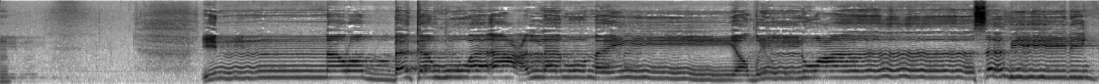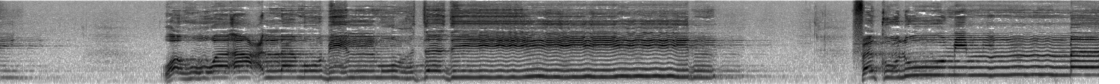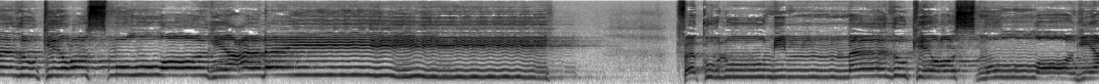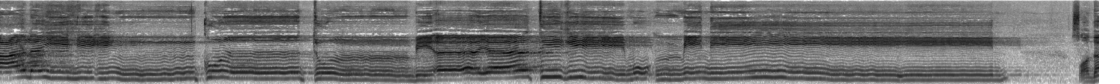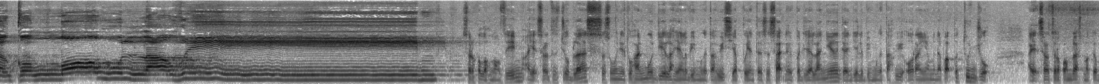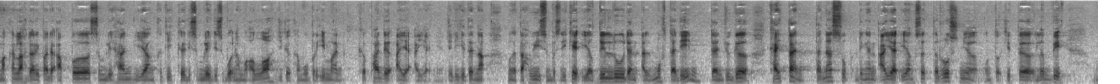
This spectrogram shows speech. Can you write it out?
إن ربك هو أعلم من يضل عن سبيله وهو أعلم بالمهتدين. فكلوا مما ذكر اسم الله عليه. فكلوا مما ذكر اسم الله عليه إن صدق الله العظيم Surah Al-Azim ayat 117 sesungguhnya Tuhanmu dialah yang lebih mengetahui siapa yang tersesat daripada jalannya dan dia lebih mengetahui orang yang mendapat petunjuk. Ayat 118 maka makanlah daripada apa sembelihan yang ketika disembelih disebut nama Allah jika kamu beriman kepada ayat-ayatnya. Jadi kita nak mengetahui sedikit yadillu dan al-muhtadin dan juga kaitan tanasub dengan ayat yang seterusnya untuk kita lebih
